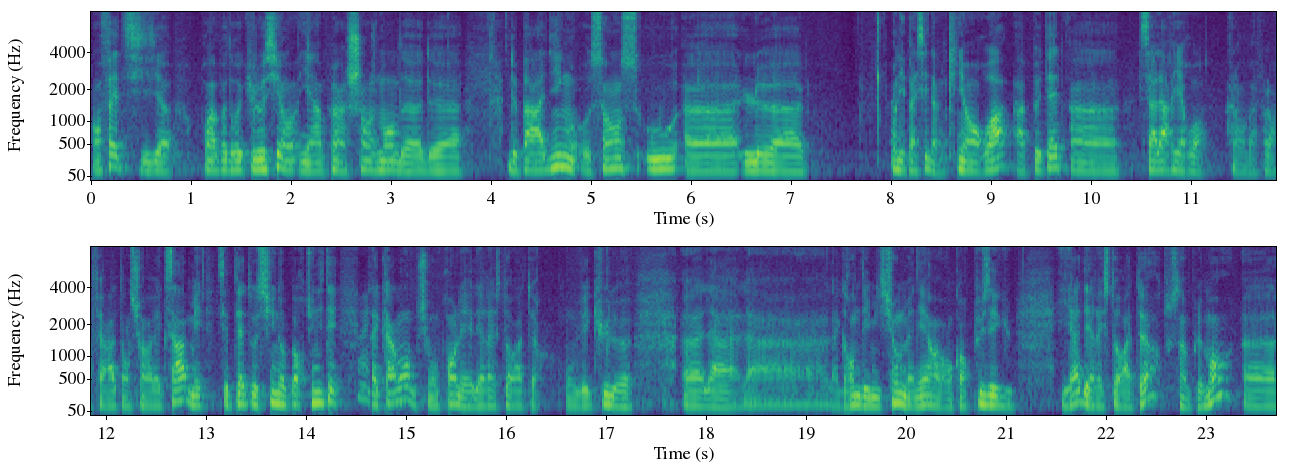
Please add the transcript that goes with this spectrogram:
En fait, si on prend un peu de recul aussi, il y a un peu un changement de, de, paradigme au sens où le on est passé d'un client roi à peut-être un salarié roi. Alors, on va falloir faire attention avec ça, mais c'est peut-être aussi une opportunité. Très clairement, si on prend les, restaurateurs, qui ont vécu le, euh, la, grande démission de manière encore plus aiguë. Il y a des restaurateurs, tout simplement, euh,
